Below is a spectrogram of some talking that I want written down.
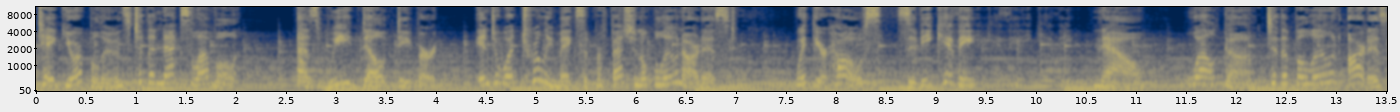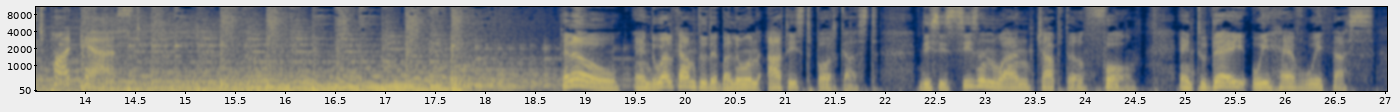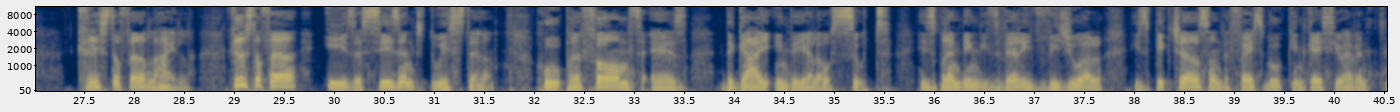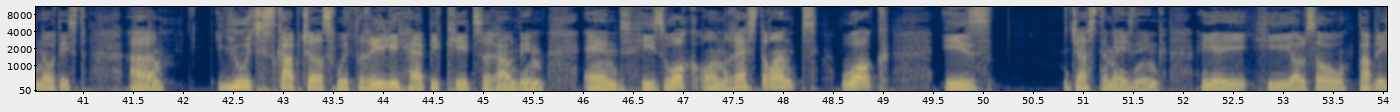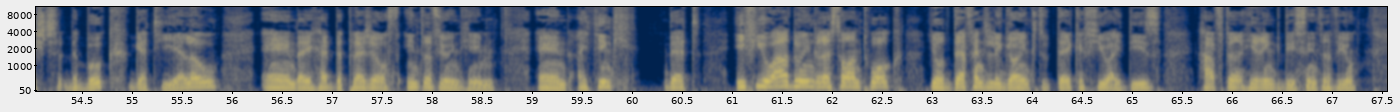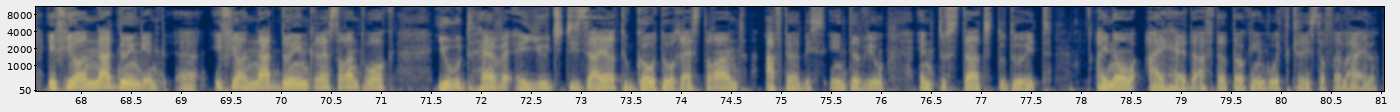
Take your balloons to the next level as we delve deeper into what truly makes a professional balloon artist. With your hosts, Zivi Kivi. Now, welcome to the Balloon Artist Podcast. Hello, and welcome to the Balloon Artist Podcast. This is Season 1, Chapter 4, and today we have with us Christopher Lyle. Christopher is a seasoned twister who performs as the guy in the yellow suit. His branding is very visual. His pictures on the Facebook, in case you haven't noticed, are huge sculptures with really happy kids around him. And his work on restaurant work is just amazing. He, he also published the book Get Yellow, and I had the pleasure of interviewing him. And I think that if you are doing restaurant work, you're definitely going to take a few ideas after hearing this interview. If you are not doing uh, if you are not doing restaurant work, you would have a huge desire to go to a restaurant after this interview and to start to do it. I know I had after talking with Christopher Lyle.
